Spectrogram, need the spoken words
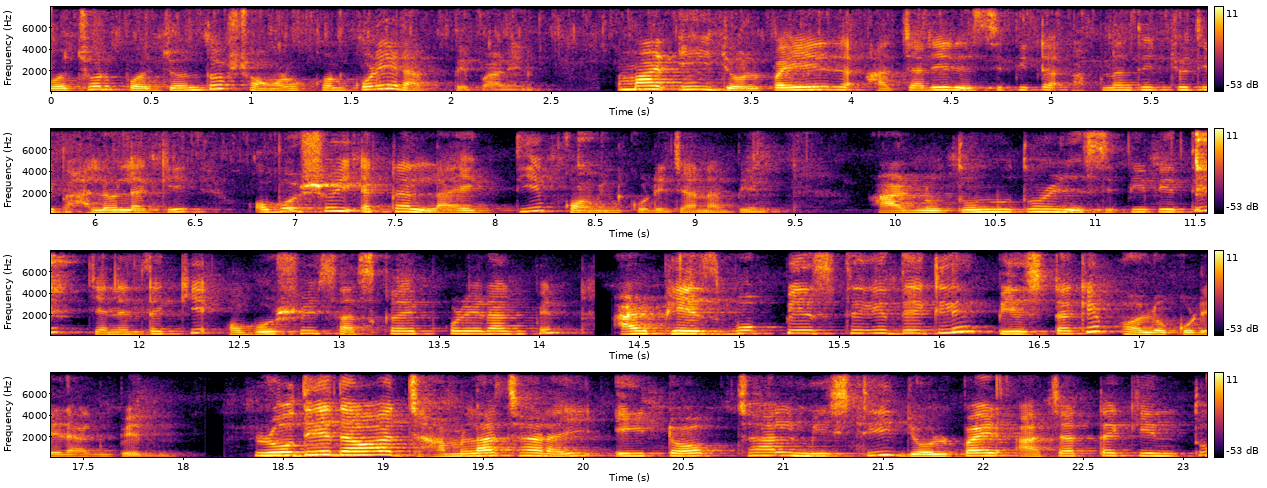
বছর পর্যন্ত সংরক্ষণ করে রাখতে পারেন। আমার এই জলপাইয়ের আচারের রেসিপিটা আপনাদের যদি ভালো লাগে, অবশ্যই একটা লাইক দিয়ে কমেন্ট করে জানাবেন। আর নতুন নতুন রেসিপি পেতে চ্যানেলটাকে অবশ্যই সাবস্ক্রাইব করে রাখবেন। আর ফেসবুক পেজ থেকে দেখলে পেজটাকে ফলো করে রাখবেন। রোদে দেওয়া ঝামলা ছাড়াই এই টক ঝাল মিষ্টি জলপাইয়ের আচারটা কিন্তু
